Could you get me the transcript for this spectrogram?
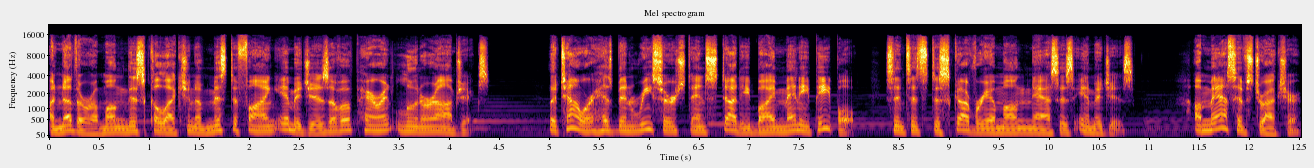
another among this collection of mystifying images of apparent lunar objects. The tower has been researched and studied by many people since its discovery among NASA's images a massive structure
